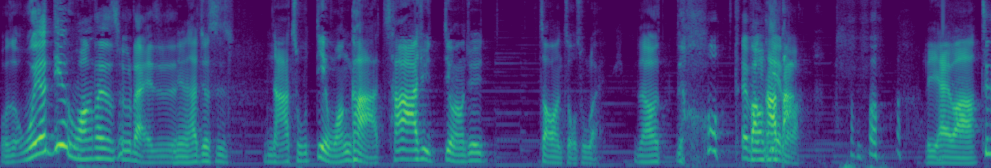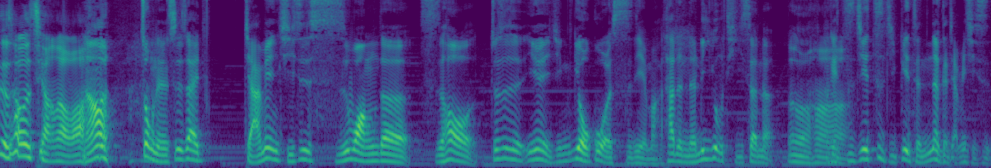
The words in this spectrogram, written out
我说我要电王，他就出来，是不是？没有，他就是拿出电王卡插下去，电王就会召唤走出来，然后哦 太帮他打。吧，厉害吧？这个超强了，好不好？然后重点是在假面骑士死亡的时候，就是因为已经又过了十年嘛，他的能力又提升了，嗯他可以直接自己变成那个假面骑士，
